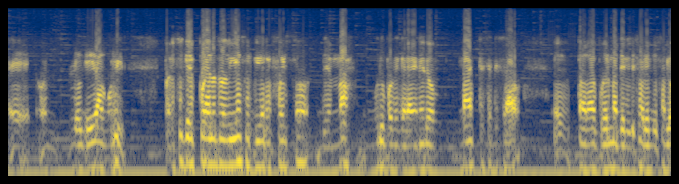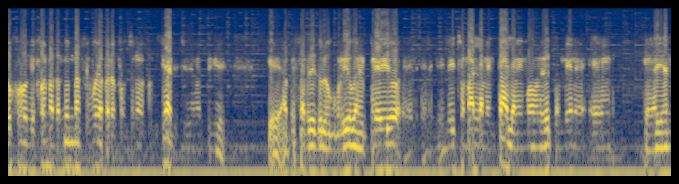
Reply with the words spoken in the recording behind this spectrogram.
eh, lo que iba a ocurrir. Por eso que después del otro día sirvió refuerzo de más grupos de carabineros más especializados eh, para poder materializar el desalojo de forma también más segura para los funcionarios policiales. Obviamente que, a pesar de todo lo ocurrido con el predio, el, hecho más lamentable a mi modo de ver también es, que hayan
